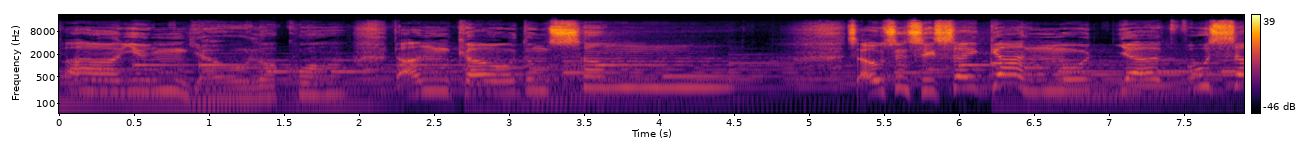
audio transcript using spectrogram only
花园游乐过但求动心，就算是世间末日，苦心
